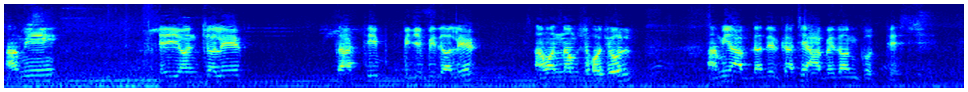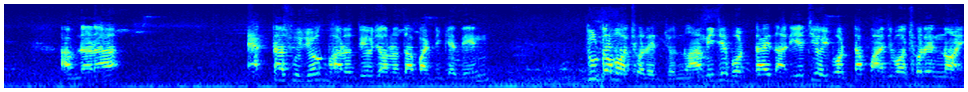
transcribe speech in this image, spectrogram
আমি এই অঞ্চলের প্রার্থী বিজেপি দলের, আমার নাম সজল। আমি আপনাদের কাছে আবেদন করতে এসেছি। আপনারা একটা সুযোগ ভারতীয় জনতা পার্টিকে দিন দুটো বছরের জন্য। আমি যে ভোটটায় দাঁড়িয়েছি, ওই ভোটটা পাঁচ বছরের নয়।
